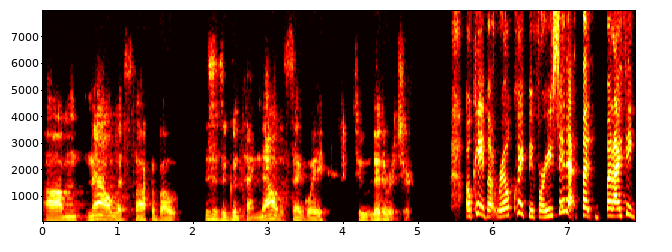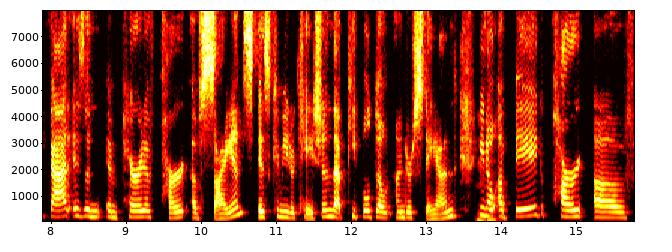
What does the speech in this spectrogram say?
Um, now let's talk about. This is a good time now to segue to literature. Okay but real quick before you say that but but i think that is an imperative part of science is communication that people don't understand. You know mm-hmm. a big part of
